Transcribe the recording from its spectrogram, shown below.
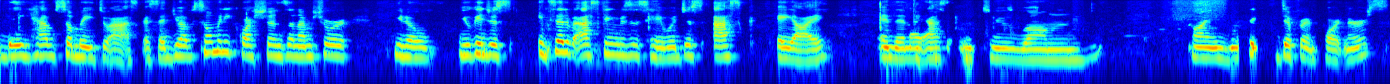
they have somebody to ask. I said, You have so many questions, and I'm sure, you know, you can just, instead of asking Mrs. Haywood, just ask AI. And then I asked them to um, find six different partners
